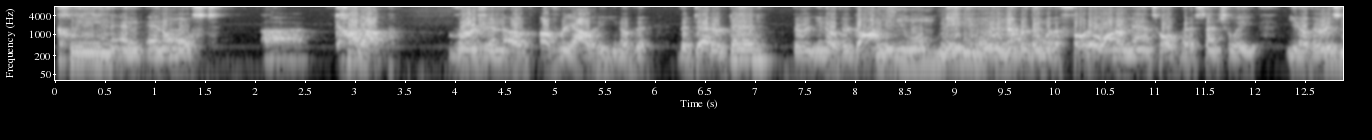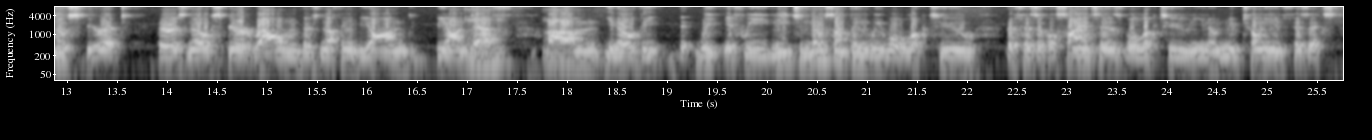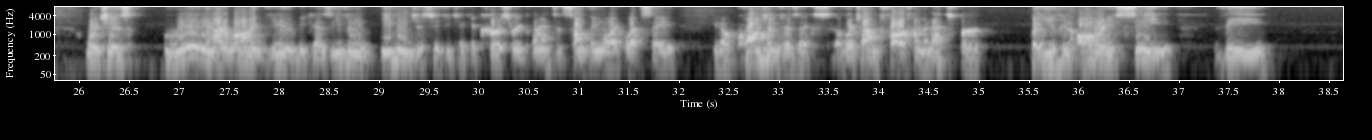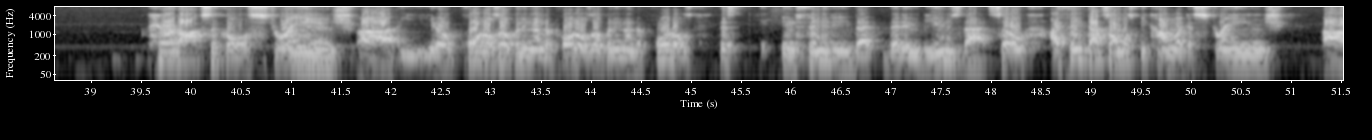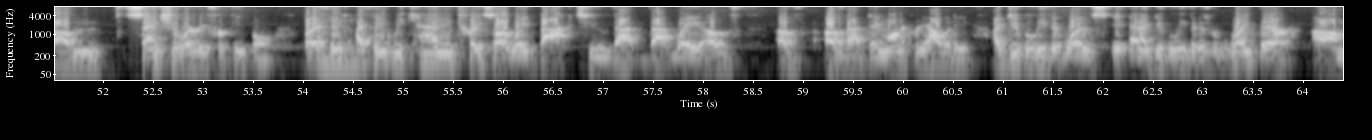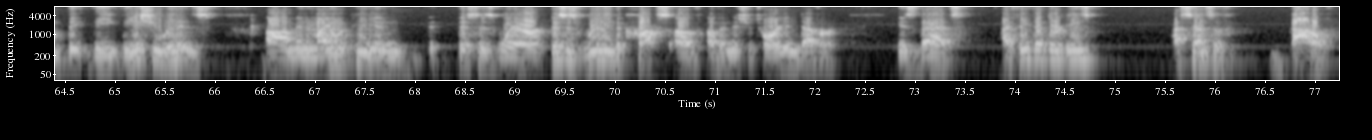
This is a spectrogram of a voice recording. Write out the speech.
clean and and almost uh, cut up version of of reality. You know, the the dead are dead. They're you know they're gone. Maybe we'll mm-hmm. maybe we'll remember them with a photo on our mantle, but essentially, you know, there is no spirit. There is no spirit realm. There's nothing beyond beyond mm-hmm. death. Um, you know, the, the, we if we need to know something, we will look to the physical sciences. We'll look to you know Newtonian physics, which is really an ironic view because even even just if you take a cursory glance at something like let's say you know quantum physics, of which I'm far from an expert, but you can already see the paradoxical, strange, yeah. uh, you know, portals opening under portals, opening under portals. This infinity that that imbues that. So I think that's almost become like a strange um, sanctuary for people. But I think. I think we can trace our way back to that that way of of of that demonic reality. I do believe it was, and I do believe it is right there. Um, the the the issue is, um, and in my own opinion, this is where this is really the crux of of initiatory endeavor, is that I think that there is a sense of battle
